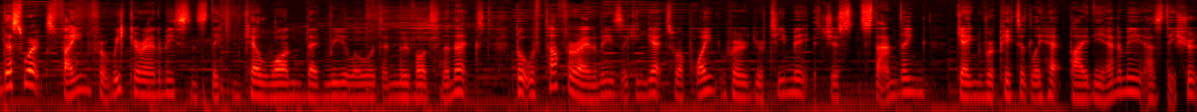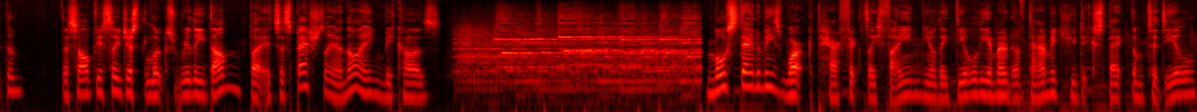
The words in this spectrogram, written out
This works fine for weaker enemies since they can kill one, then reload and move on to the next, but with tougher enemies it can get to a point where your teammate is just standing, getting repeatedly hit by the enemy as they shoot them. This obviously just looks really dumb, but it's especially annoying because most enemies work perfectly fine, you know, they deal the amount of damage you'd expect them to deal,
